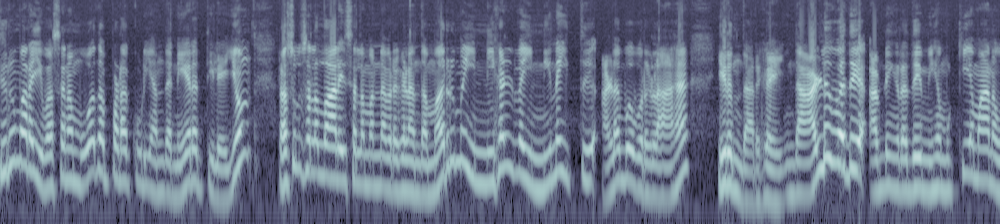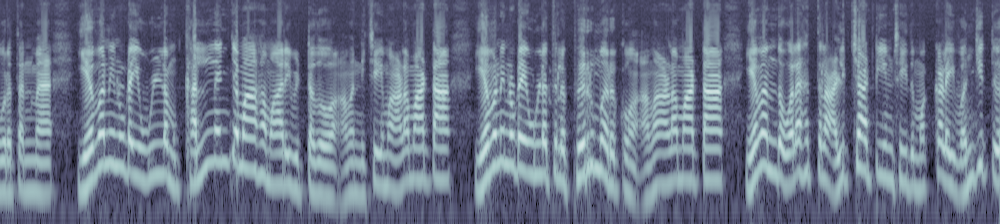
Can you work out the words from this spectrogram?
திருமறை வசனம் ஓதப்படக்கூடிய அந்த நேரத்திலேயும் ரசூல் சல்லா அலிசல்லம் அவர்கள் அந்த மறுமை நிகழ்வை நினைத்து அழுபவர்களாக இருந்தார்கள். இந்த அழுவது அப்படிங்கிறது மிக முக்கியமான ஒரு தன்மை. எவனினுடைய உள்ளம் கல்லஞ்சமாக மாறிவிட்டதோ அவன் நிச்சயமாக அழமாட்டான். எவனினுடைய உள்ளத்தில் பெருமை இருக்கும் அவன் அழமாட்டான். எவன் இந்த உலகத்தில் அழிச்சாட்டியம் செய்து மக்களை வஞ்சித்து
